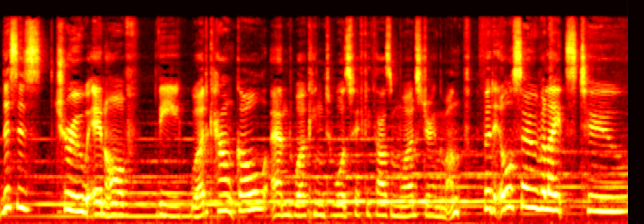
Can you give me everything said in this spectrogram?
This is true in of the word count goal and working towards 50,000 words during the month, but it also relates to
